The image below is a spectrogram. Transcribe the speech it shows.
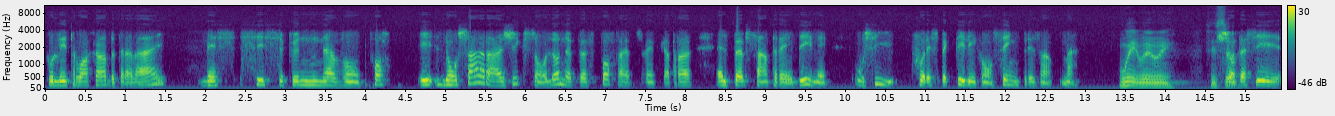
pour les trois quarts de travail mais c'est ce que nous n'avons pas. Et nos sœurs âgées qui sont là ne peuvent pas faire du 24 heures. Elles peuvent s'entraider, mais aussi, il faut respecter les consignes présentement. Oui, oui, oui. C'est ça. sont assez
